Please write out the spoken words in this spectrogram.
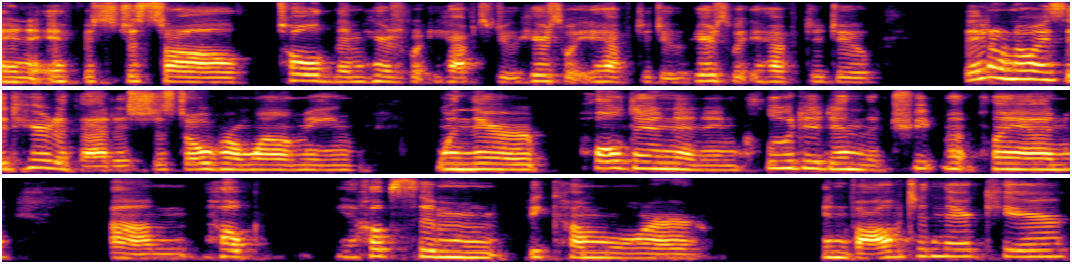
and if it's just all told them, here's what you have to do, here's what you have to do, here's what you have to do, they don't always adhere to that. It's just overwhelming. When they're pulled in and included in the treatment plan, um, help helps them become more involved in their care,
